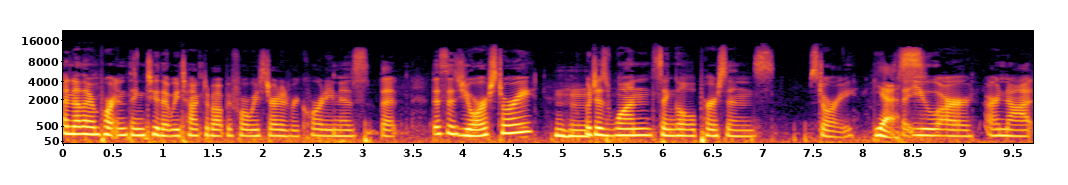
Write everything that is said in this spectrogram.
Another important thing too that we talked about before we started recording is that this is your story, mm-hmm. which is one single person's story. yes That you are are not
